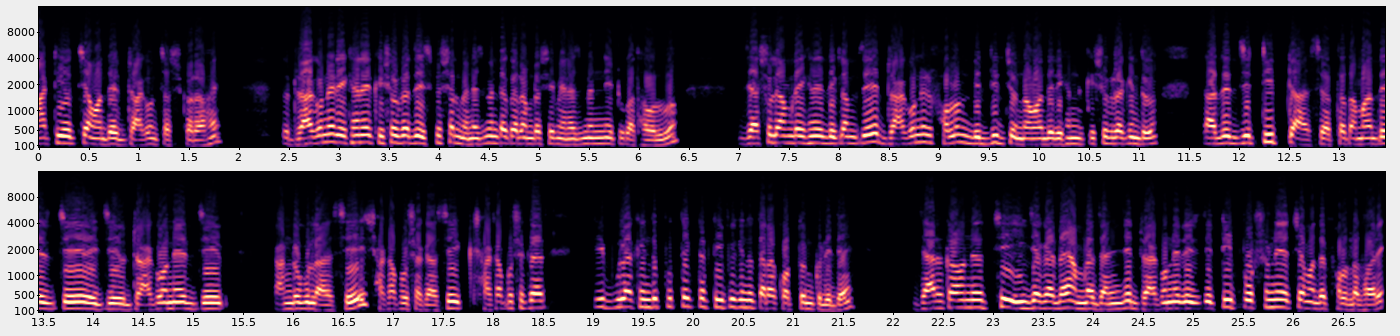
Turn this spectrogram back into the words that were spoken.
মাটি হচ্ছে আমাদের ড্রাগন চাষ করা হয়। তো ড্রাগনের এখানে কৃষকরা যে স্পেশাল ম্যানেজমেন্টটা করে, আমরা সেই ম্যানেজমেন্ট নিয়ে একটু কথা বলব। যে আসলে আমরা এখানে দেখলাম যে ড্রাগনের ফলন বৃদ্ধির জন্য আমাদের এখানে কৃষকরা কিন্তু তাদের যে টিপটা আছে, অর্থাৎ আমাদের যে যে ড্রাগনের যে কাণ্ডগুলো আছে, শাখা পোশাকা আছে শাখা পোশাকার টিপগুলা কিন্তু প্রত্যেকটা টিপে কিন্তু তারা কর্তন করে দেয়। যার কারণে হচ্ছে এই জায়গাটায় আমরা জানি যে ড্রাগনের যে টিপ পোর্শনে হচ্ছে আমাদের ফলটা ধরে।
